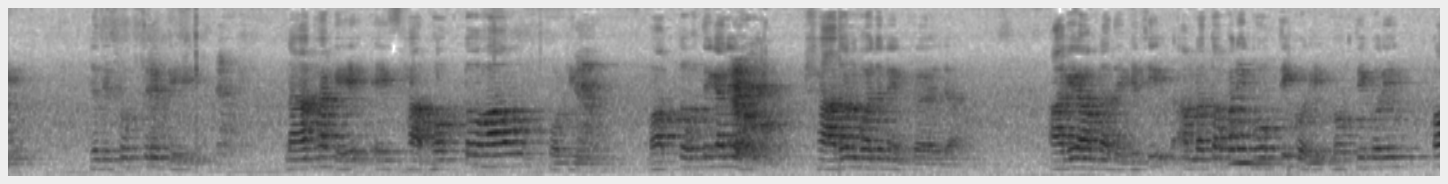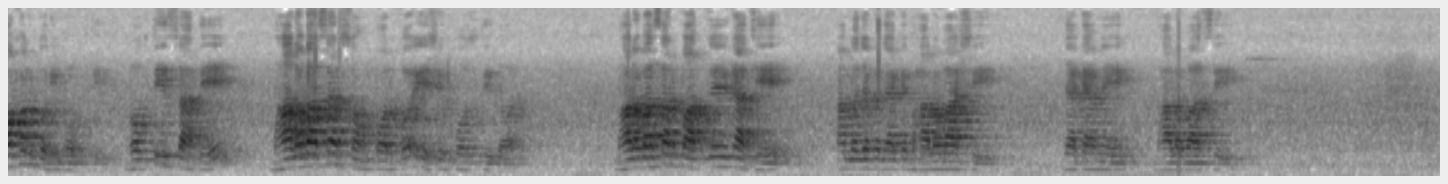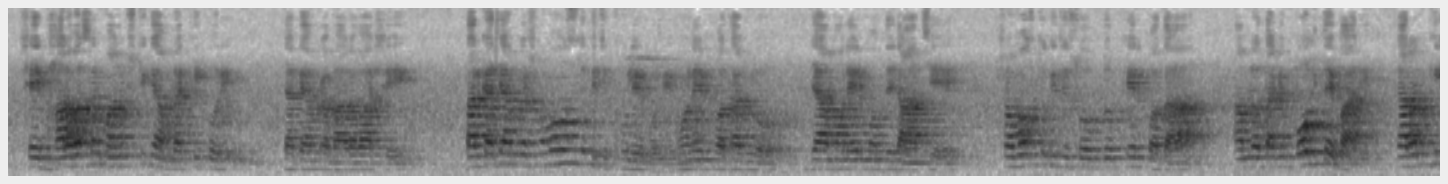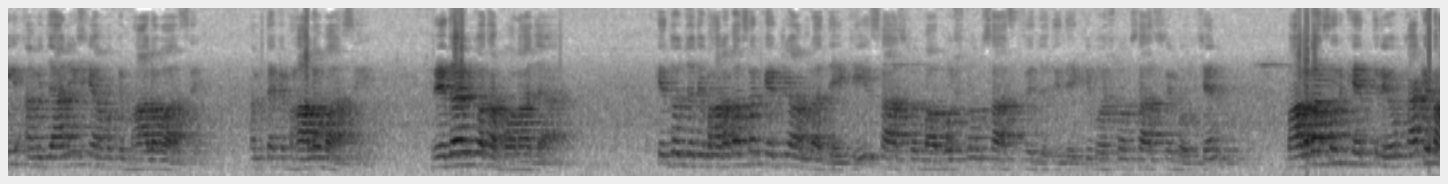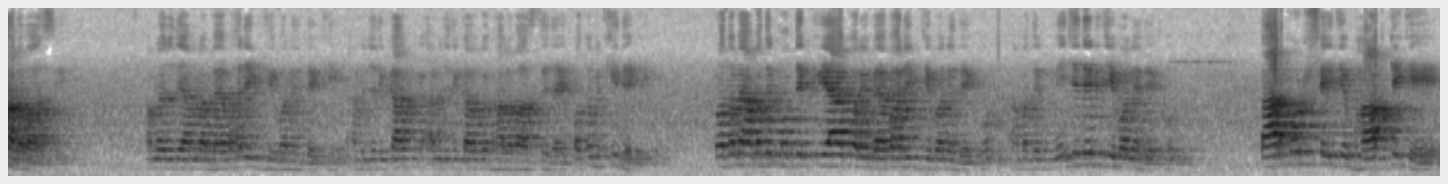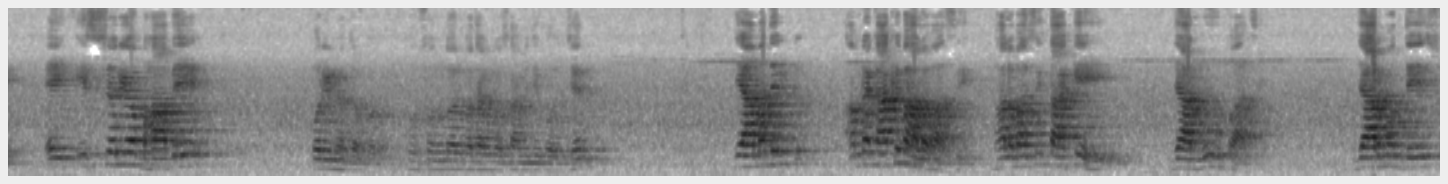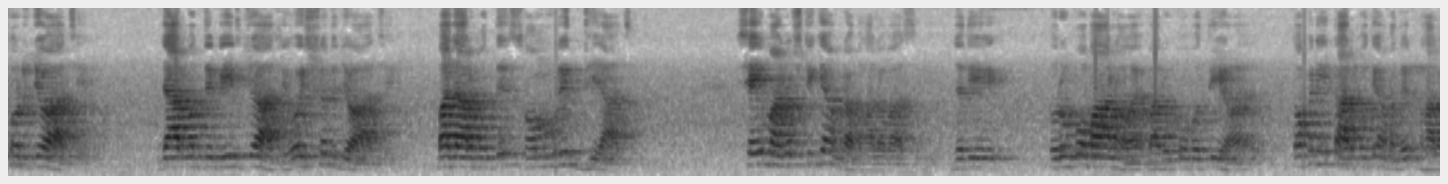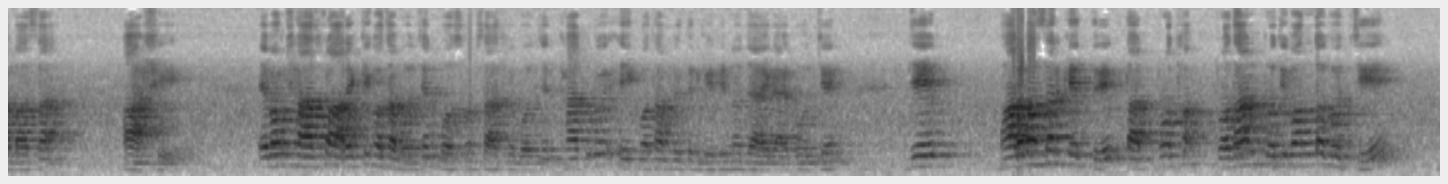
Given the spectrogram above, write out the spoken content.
যদি সুকৃতি না থাকে, এই ভক্ত হওয়াও কঠিন। ভক্ত হতে গেলে সাধন ভজনের প্রয়োজন। আগে আমরা দেখেছি, আমরা তখনই ভক্তি করি। ভক্তি করি, কখন করি? ভক্তি। ভক্তির সাথে ভালোবাসার সম্পর্ক এসে উপস্থিত হয়। ভালোবাসার পাত্রের কাছে আমরা যখন যাকে ভালোবাসি, যাকে আমি ভালোবাসি, সেই ভালোবাসার মানুষটিকে আমরা কি করি? যাকে আমরা ভালোবাসি, তার কাছে আমরা সমস্ত কিছু খুলে বলি। মনের কথাগুলো, যা মনের মধ্যে আছে, সমস্ত কিছু সুখ দুঃখের কথা আমরা তাকে বলতে পারি। কারণ কি? আমি জানি সে আমাকে ভালোবাসে। আমি তাকে ভালোবাসি। হৃদয়ের কথা বলা যায়। কিন্তু যদি ভালোবাসার ক্ষেত্রে আমরা দেখি, শাস্ত্র বা বৈষ্ণব শাস্ত্রে যদি দেখি, বৈষ্ণব শাস্ত্রে বলছেন, ভালোবাসার ক্ষেত্রেও কাকে ভালোবাসি? আমরা যদি আমরা ব্যবহারিক জীবনে দেখি, আমি যদি কাউকে, আমি যদি কাউকে ভালোবাসতে যাই, প্রথমে কি দেখি? প্রথমে আমাদের মধ্যে ক্রিয়া করে ব্যবহারিক জীবনে দেখুন, আমাদের নিজেদের জীবনে দেখুন। তারপর সেই যে ভাবটিকে এই ঈশ্বরীয় ভাবে পরিণত করুন। খুব সুন্দর কথাগুলো স্বামীজি বলছেন। যে আমাদের আমরা কাকে ভালোবাসি? ভালোবাসি তাকেই যার রূপ আছে, যার মধ্যে সৌর্য আছে, যার মধ্যে বীর্য আছে, ঐশ্বর্য আছে, বা যার মধ্যে সমৃদ্ধি আছে। সেই মানুষটিকে আমরা ভালোবাসি। যদি রূপবান হয় বা রূপবতী হয়, তখনই তার প্রতি আমাদের ভালোবাসা আসে। এবং শাস্ত্র আরেকটি কথা বলছেন, বৈষ্ণব শাস্ত্র বলছেন, ঠাকুরও এই কথা মৃতের বিভিন্ন জায়গায় বলছেন যে ভালোবাসার ক্ষেত্রে তার প্রথম, প্রধান প্রতিবন্ধক হচ্ছে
